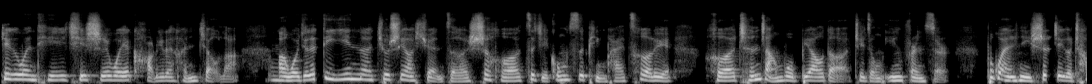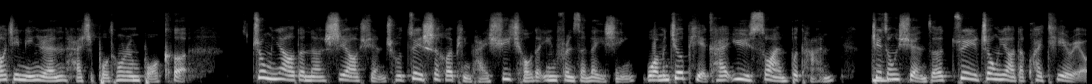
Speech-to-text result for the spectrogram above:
这个问题其实我也考虑了很久了啊。我觉得第一呢，就是要选择适合自己公司品牌策略和成长目标的这种 influencer。不管你是这个超级名人还是普通人博客，重要的呢是要选出最适合品牌需求的 influencer 类型。我们就撇开预算不谈，这种选择最重要的 criteria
